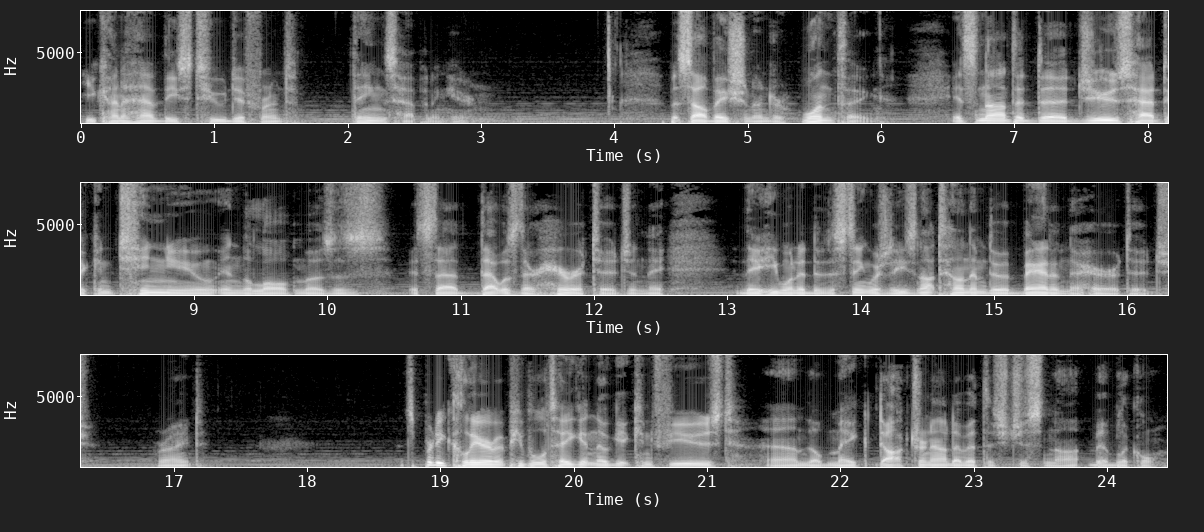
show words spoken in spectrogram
you kind of have these two different things happening here. But salvation under one thing. It's not that the Jews had to continue in the law of Moses. It's that that was their heritage, and they they, he wanted to distinguish that he's not telling them to abandon their heritage, right? It's pretty clear, but people will take it and they'll get confused. Um, they'll make doctrine out of it that's just not biblical.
